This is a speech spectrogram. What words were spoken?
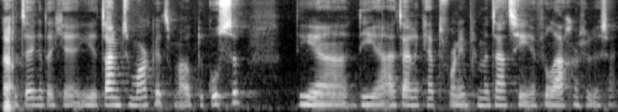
dat betekent dat je je time to market, maar ook de kosten die, uh, die je uiteindelijk hebt voor een implementatie veel lager zullen zijn.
